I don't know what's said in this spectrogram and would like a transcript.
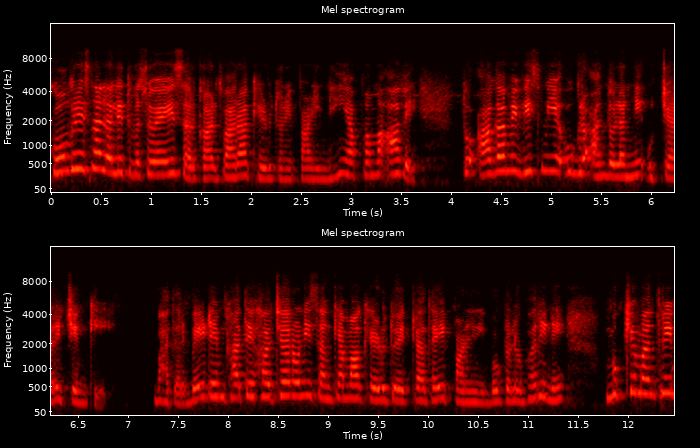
કોંગ્રેસના લલિત વસોયાએ સરકાર દ્વારા ખેડૂતોને પાણી નહીં આપવામાં આવે તો આગામી વીસમીએ ઉગ્ર આંદોલનની ઉચ્ચારી ચીમકી. ભાદર બે ડેમ ખાતે હજારોની સંખ્યામાં ખેડૂતો એકઠા થઈ પાણીની બોટલો ભરીને મુખ્યમંત્રી,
